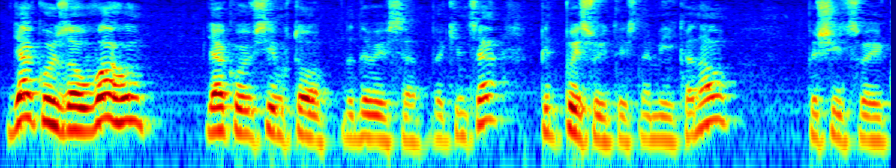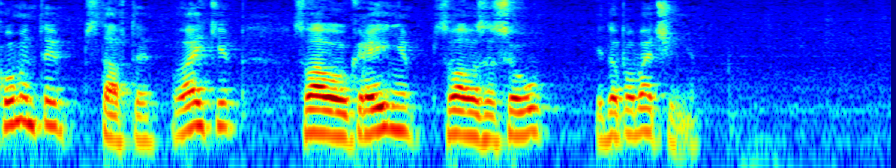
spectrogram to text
Дякую за увагу. Дякую всім, хто додивився до кінця. Підписуйтесь на мій канал, пишіть свої коменти, ставте лайки. Слава Україні! Слава ЗСУ і до побачення!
